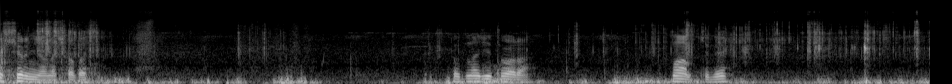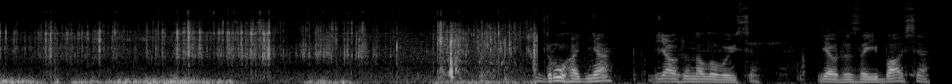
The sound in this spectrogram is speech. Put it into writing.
За херня началась? Одна детвора. Мамки, да? Друга дня я вже наловився. Я вже заїбався,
